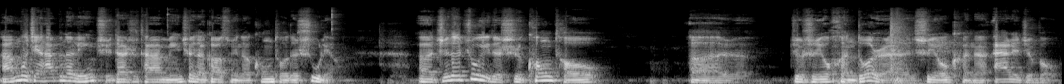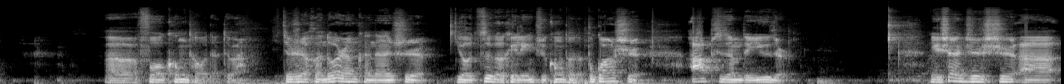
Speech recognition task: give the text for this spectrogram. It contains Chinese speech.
啊。目前还不能领取，但是它明确的告诉你的空投的数量。呃，值得注意的是，空投呃，就是有很多人是有可能 eligible 呃 for 空投的，对吧？就是很多人可能是有资格可以领取空投的，不光是 Optimism 的 user。你甚至是呃，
